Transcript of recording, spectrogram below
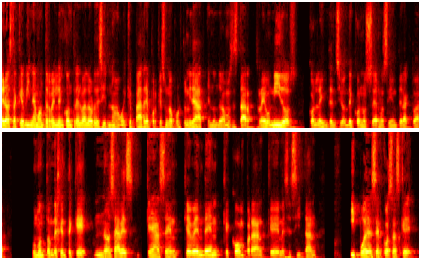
pero hasta que vine a Monterrey le encontré el valor de decir, no, güey, qué padre, porque es una oportunidad en donde vamos a estar reunidos con la intención de conocernos y interactuar. Un montón de gente que no sabes qué hacen, qué venden, qué compran, qué necesitan. Y puede ser cosas que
